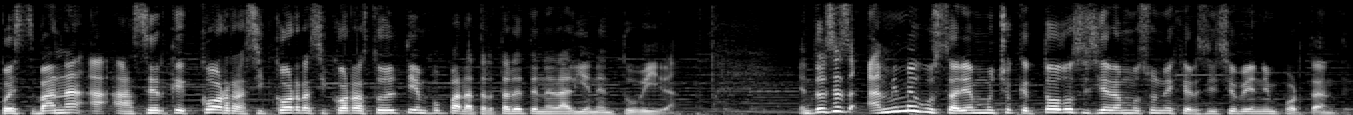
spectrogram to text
pues van a, a hacer que corras y corras y corras todo el tiempo para tratar de tener a alguien en tu vida. Entonces, a mí me gustaría mucho que todos hiciéramos un ejercicio bien importante.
